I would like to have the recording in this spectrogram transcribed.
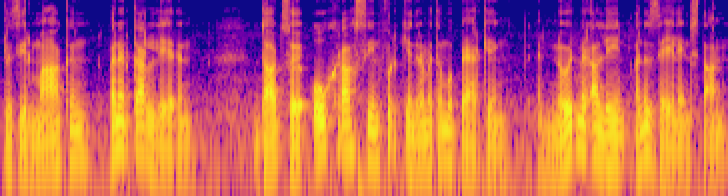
plezier maken, van elkaar leren. Dat zou je ook graag zien voor kinderen met een beperking en nooit meer alleen aan de zijlijn staan.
